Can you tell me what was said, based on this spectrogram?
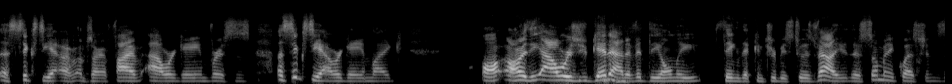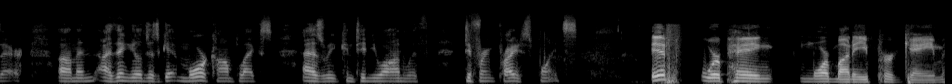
a sixty? hour- I'm sorry, a five hour game versus a sixty hour game? Like, are, are the hours you get out of it the only thing that contributes to its value? There's so many questions there, um, and I think it'll just get more complex as we continue on with different price points. If we're paying more money per game,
